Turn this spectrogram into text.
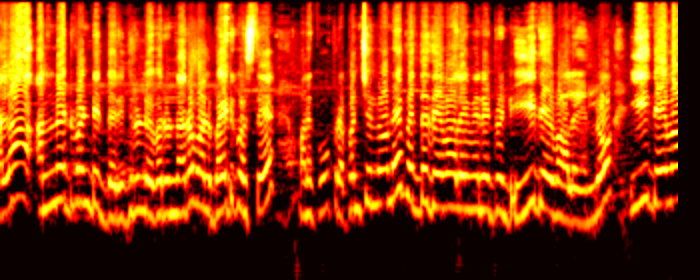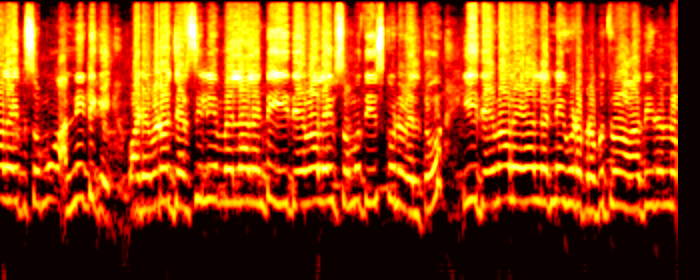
అలా అన్నటువంటి దరిద్రులు ఎవరున్నారో వాళ్ళు బయటకు వస్తే మనకు ప్రపంచంలోనే పెద్ద దేవాలయమైనటువంటి ఈ దేవాలయంలో ఈ దేవాలయపు సొమ్ము అన్నిటికీ వాడెవడో జెర్సీలు వెళ్ళాలంటే ఈ దేవాలయ సొమ్ము తీసుకుని వెళ్తూ ఈ దేవాలయాలన్నీ కూడా ప్రభుత్వ ఆధీనంలో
